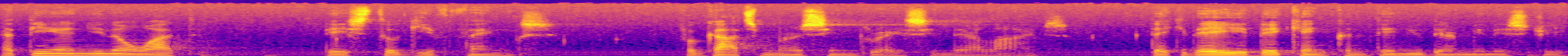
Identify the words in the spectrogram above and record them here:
at the end, you know what? They still give thanks for God's mercy and grace in their lives. They, they, they can continue their ministry.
